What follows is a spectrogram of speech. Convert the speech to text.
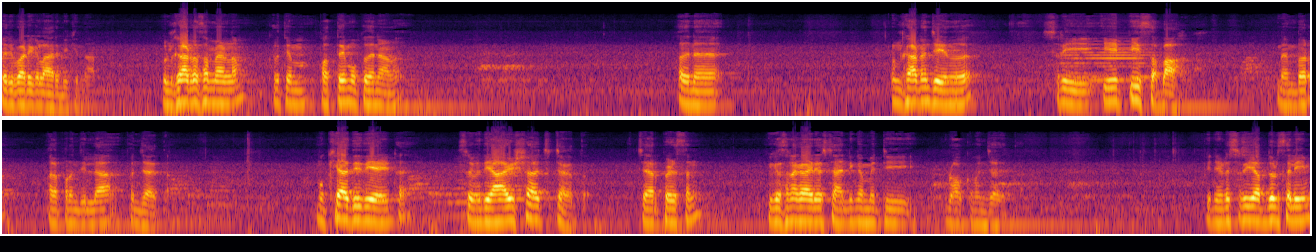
പരിപാടികൾ ആരംഭിക്കുന്നതാണ്. ഉദ്ഘാടന സമ്മേളനം കൃത്യം പത്ത് മുപ്പതിനാണ്. അതിന് ഉദ്ഘാടനം ചെയ്യുന്നത് Shri A P Sabah member Malappuram ജില്ലാ പഞ്ചായത്ത്. മുഖ്യാതിഥിയായിട്ട് ശ്രീമതി ആയിഷ ചിറ്റകത്ത് ചെയർപേഴ്സൺ വികസനകാര്യ സ്റ്റാൻഡിംഗ് കമ്മിറ്റി ബ്ലോക്ക് പഞ്ചായത്ത്. പിന്നീട് Shri Abdul Salim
